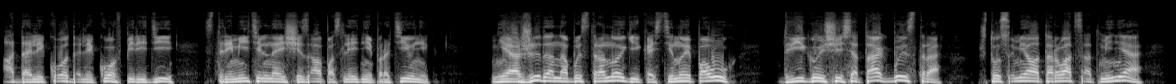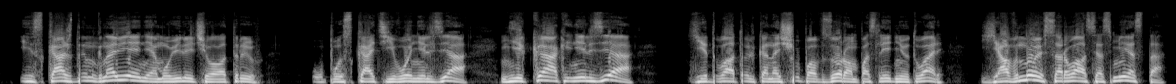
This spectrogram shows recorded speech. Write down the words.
а далеко-далеко впереди стремительно исчезал последний противник. Неожиданно быстроногий костяной паук, двигающийся так быстро, что сумел оторваться от меня и с каждым мгновением увеличивал отрыв. Упускать его нельзя, никак нельзя! Едва только нащупав взором последнюю тварь, я вновь сорвался с места.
